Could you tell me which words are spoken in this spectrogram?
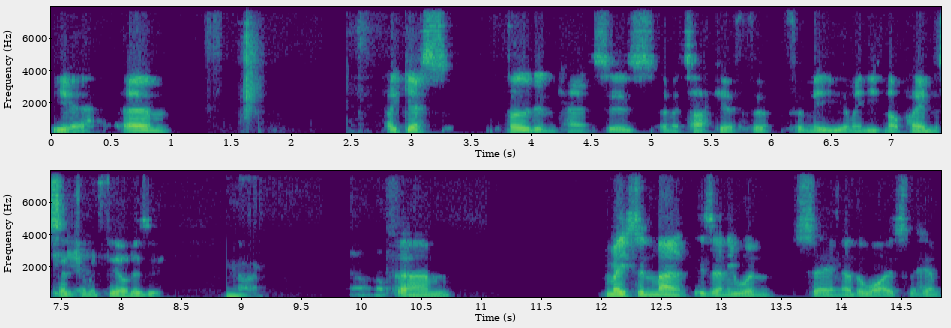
Yeah. Um, I guess Foden counts as an attacker for, for me. I mean, he's not playing the central midfield, is he? No. No, not fair. Um, Mason Mount, is anyone saying otherwise for him?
